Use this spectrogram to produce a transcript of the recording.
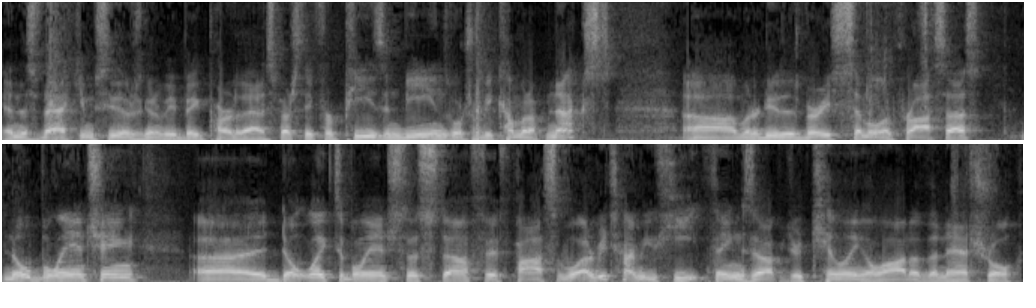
and this vacuum sealer is going to be a big part of that, especially for peas and beans, which will be coming up next. Uh, I'm going to do the very similar process. No blanching. Uh, don't like to blanch this stuff if possible. Every time you heat things up, you're killing a lot of the natural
